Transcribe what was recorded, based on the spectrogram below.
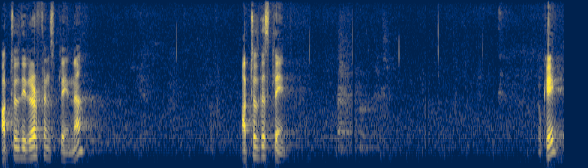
Up to the reference plane, na? Up to this plane. Okay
